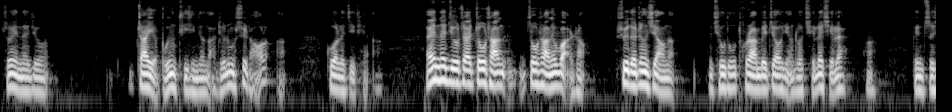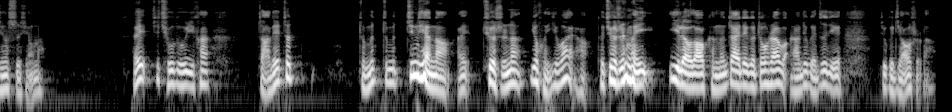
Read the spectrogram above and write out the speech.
所以呢，就再也不用提心吊胆，就这么睡着了啊。过了几天啊，哎，那就在周三周三的晚上睡得正香呢，那囚徒突然被叫醒，说：“起来，起来啊，给你执行死刑了。”哎，这囚徒一看，咋的？这怎么怎么今天呢？哎，确实呢，又很意外哈。他确实没意料到，可能在这个周三晚上就给自己就给绞死了。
